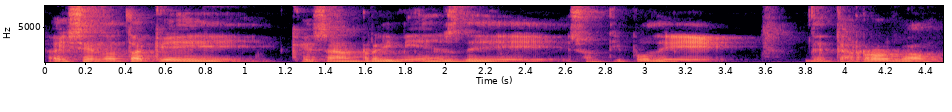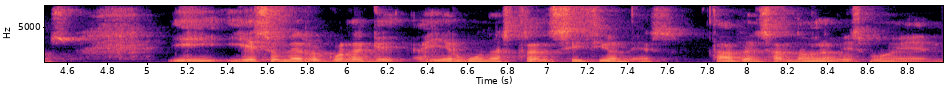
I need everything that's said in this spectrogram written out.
Ahí se nota que, que San Raimi es de. es un tipo de, de terror, vamos. Y, eso me recuerda que hay algunas transiciones. Estaba pensando ahora mismo en,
